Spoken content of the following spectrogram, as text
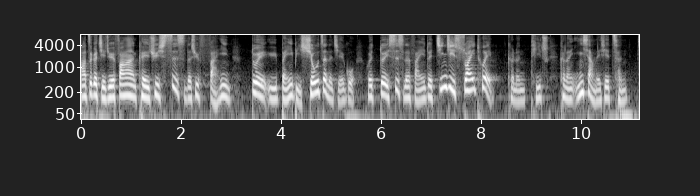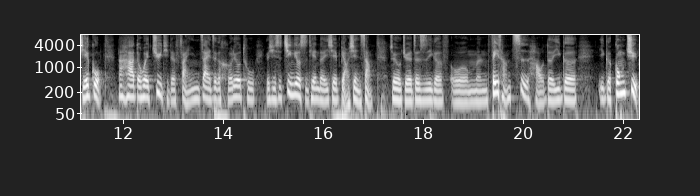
那这个解决方案可以去适时的去反映对于本一笔修正的结果，会对适时的反映对经济衰退可能提出可能影响的一些成结果，那它都会具体的反映在这个河流图，尤其是近六十天的一些表现上。所以我觉得这是一个我们非常自豪的一个一个工具，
